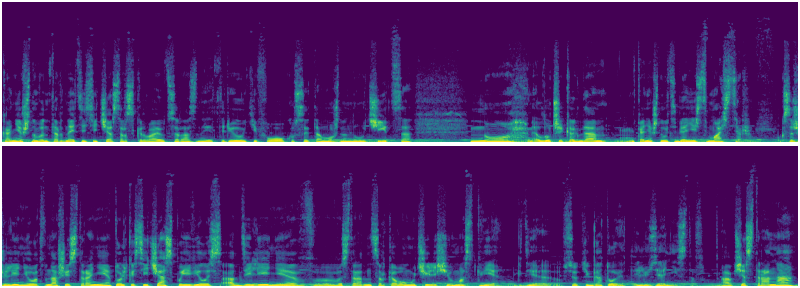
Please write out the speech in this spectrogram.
Конечно, в интернете сейчас раскрываются разные трюки, фокусы, там можно научиться. Но лучше, когда, конечно, у тебя есть мастер. К сожалению, вот в нашей стране только сейчас появилось отделение в, в эстрадно-цирковом училище в Москве, где все-таки готовят иллюзионистов. А вообще страна,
